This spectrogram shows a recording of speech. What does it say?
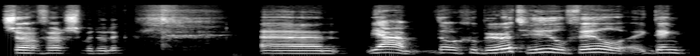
servers bedoel ik. Uh, ja, er gebeurt heel veel. Ik denk,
